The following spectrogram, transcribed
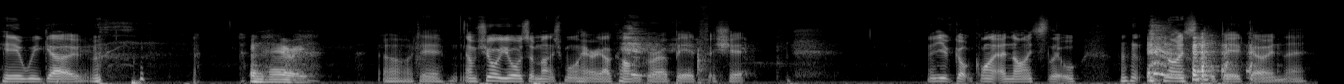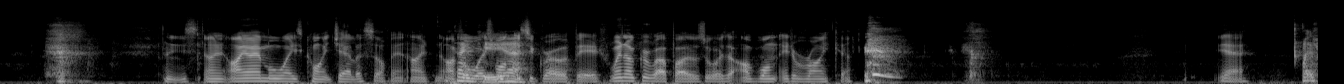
here we go. And hairy. Oh dear. I'm sure yours are much more hairy. I can't grow a beard for shit. And you've got quite a nice little, nice little beard going there. I, I am always quite jealous of it. I, I've Thank always you, wanted yeah. to grow a beard. When I grew up, I was always I wanted a Riker. yeah, It's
